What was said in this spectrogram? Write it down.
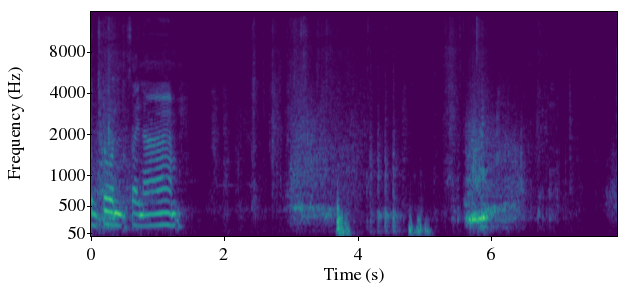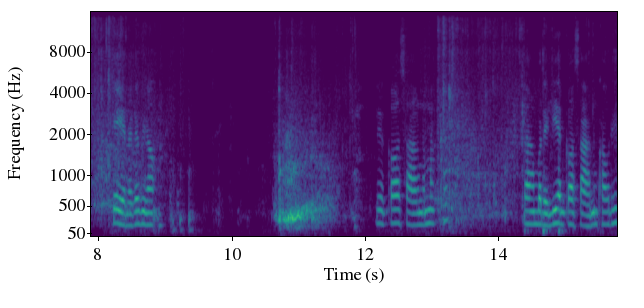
ริ่มต้นใส่น้ำเทอะไรได้อพี่น้องเรียกก็สร้างน้ำมักค่ะสร้างบริเลียนก็สร้างน้ำเขาดิ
